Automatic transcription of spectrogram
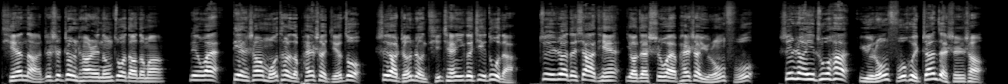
天哪，这是正常人能做到的吗？”另外，电商模特的拍摄节奏是要整整提前一个季度的。最热的夏天要在室外拍摄羽绒服，身上一出汗，羽绒服会粘在身上，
